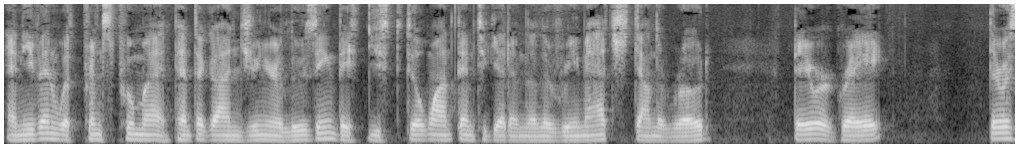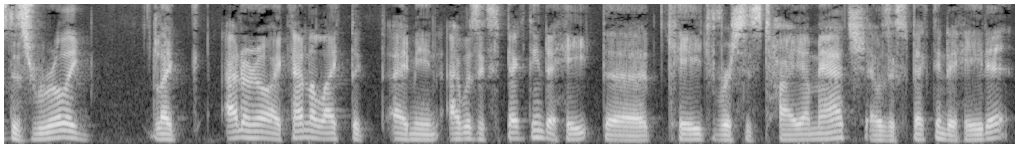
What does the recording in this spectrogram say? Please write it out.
And even with Prince Puma and Pentagon Jr. losing, they you still want them to get another rematch down the road. They were great. There was this really like I don't know. I kind of like the. I mean, I was expecting to hate the Cage versus Taya match. I was expecting to hate it,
